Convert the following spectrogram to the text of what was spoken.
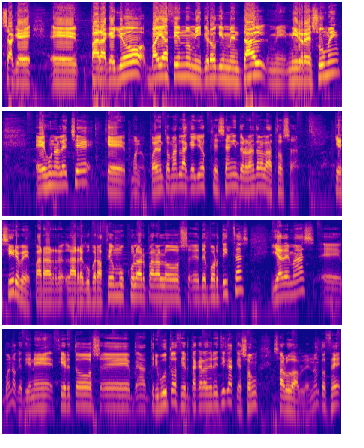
O sea que eh, para que yo vaya haciendo mi croquis mental, mi, resumen, es una leche que, bueno, pueden tomarla aquellos que sean intolerantes a la lactosa que sirve para la recuperación muscular para los eh, deportistas y además, eh, bueno, que tiene ciertos atributos, ciertas características que son saludables, ¿no? Entonces,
